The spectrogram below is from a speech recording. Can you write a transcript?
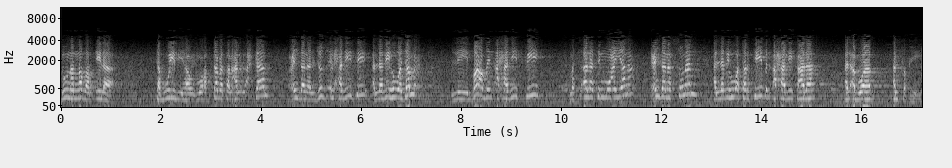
دون النظر إلى تبويبها مرتبة على الأحكام عندنا الجزء الحديثي الذي هو جمع لبعض الأحاديث في مسألة معينة. عندنا السنن الذي هو ترتيب الأحاديث على الأبواب الفقهية.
